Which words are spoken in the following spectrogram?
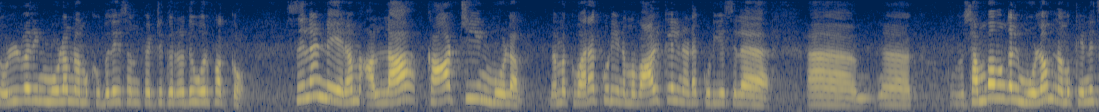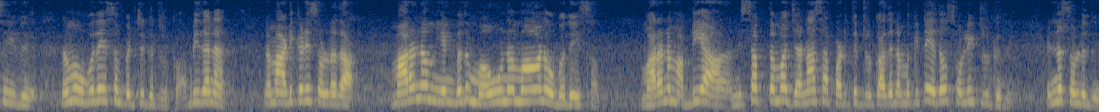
சொல்வதின் மூலம் நமக்கு உபதேசம் பெற்றுக்கிறது ஒரு பக்கம். சில நேரம் அல்லாஹ் காட்சியின் மூலம் நமக்கு வரக்கூடிய நம்ம வாழ்க்கையில் நடக்கூடிய சில சம்பவங்கள் மூலம் நமக்கு என்ன செய்யுது? நம்ம உபதேசம் பெற்றுக்கிட்டு இருக்கோம். அப்படி தானே நம்ம அடிக்கடி சொல்கிறதா மரணம் என்பது மௌனமான உபதேசம். மரணம் அப்படியே நிசப்தமாக ஜனாசா படுத்துட்டு இருக்கும் அது நம்ம கிட்ட ஏதோ சொல்லிட்டு இருக்குது. என்ன சொல்லுது?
